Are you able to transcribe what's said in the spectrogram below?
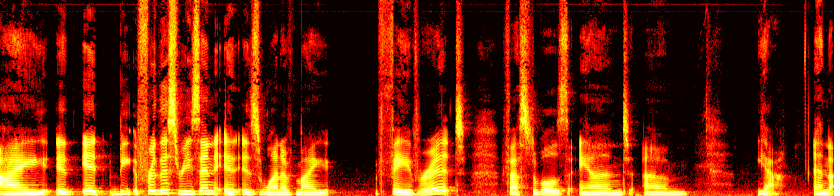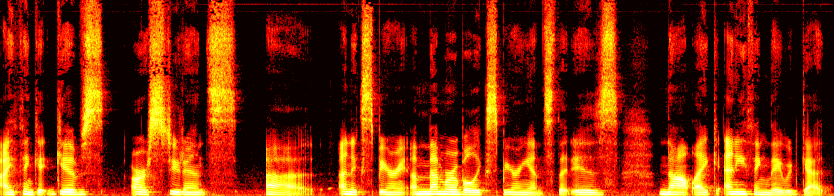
i it, it be, for this reason it is one of my favorite festivals and um, yeah and i think it gives our students uh, an experience, a memorable experience that is not like anything they would get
